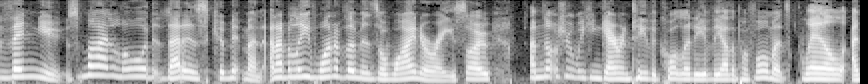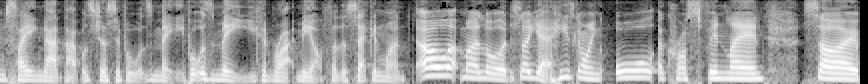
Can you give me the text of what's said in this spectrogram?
venues. My lord, that is commitment. And I believe one of them is a winery, so I'm not sure we can guarantee the quality of the other performance. Well, I'm saying that that was just if it was me. If it was me, you could write me off for the second one. Oh, my lord. So, yeah, he's going all across Finland. So,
